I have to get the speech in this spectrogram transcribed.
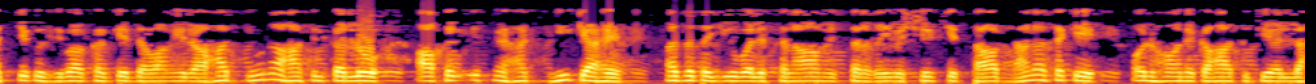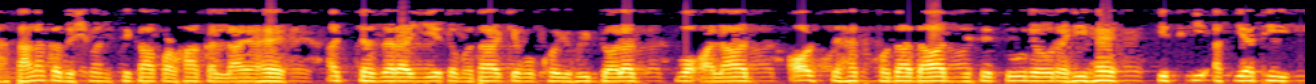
بچے کو ذبح کر کے دوامی راحت کیوں نہ حاصل کر لو؟ آخر اس میں حق بھی کیا ہے؟ حضرت ایوب علیہ السلام اس ترغیب شرک کی تاب نہ لا سکے۔ انہوں نے کہا، تجھے اللہ تعالیٰ کا دشمن سکھا پڑھا کر لایا ہے۔ اچھا ذرا یہ تو بتا کہ وہ کھوئی ہوئی دولت، وہ اولاد اور صحت خدا داد جسے تو رو رہی ہے، کس کی عطیہ تھی؟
